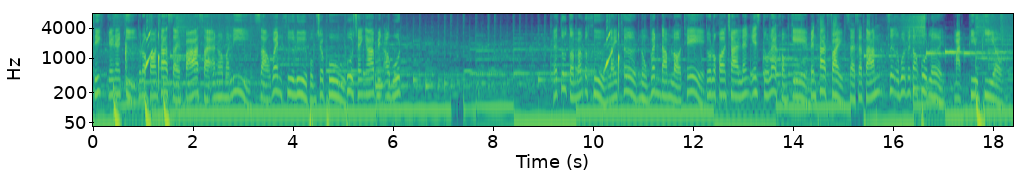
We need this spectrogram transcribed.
ซิกยานากิตัวละครท่าสายฟ้าสายอนอมาลีสาวแว่นคือลือผมชพู ผู้ใช้งาเป็นอาวุธและตู้ต่อมาก็คือไลเทอร์หนุ่มแว่นดำหล่อเท่ ตัวละครชายแรงเอสตัวแรกของเกม เป็นธาตุไฟสายสตัน ซึ่งอาวุธไม่ต้องพูดเลย หมัดเพียวๆ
